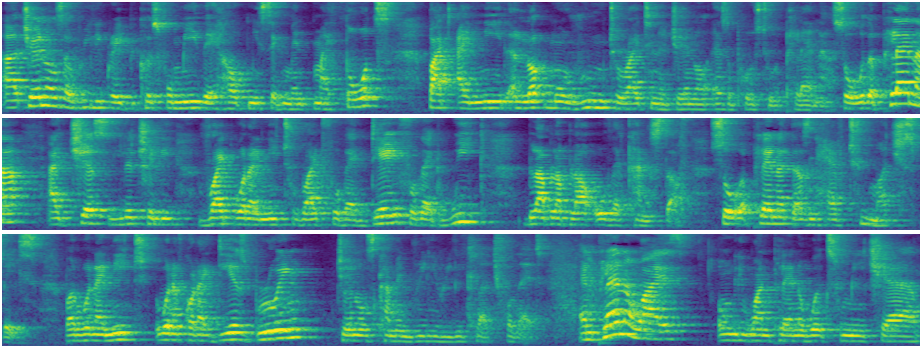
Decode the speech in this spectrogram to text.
Uh, journals are really great because for me they help me segment my thoughts but I need a lot more room to write in a journal as opposed to a planner. So with a planner, I just literally write what I need to write for that day, for that week, blah, blah, blah, all that kind of stuff. So a planner doesn't have too much space. But when I need, when I've got ideas brewing, journals come in really, really clutch for that. And planner wise, only one planner works for me, chair.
